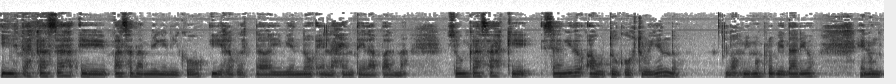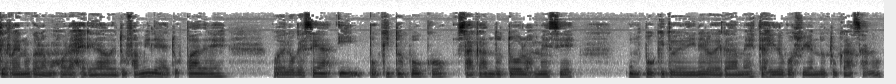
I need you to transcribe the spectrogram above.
Y estas casas eh, pasa también en Ico y es lo que estoy viendo en la gente de La Palma. Son casas que se han ido autoconstruyendo los mismos propietarios en un terreno que a lo mejor has heredado de tu familia, de tus padres o de lo que sea y poquito a poco sacando todos los meses un poquito de dinero de cada mes te has ido construyendo tu casa, ¿no?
